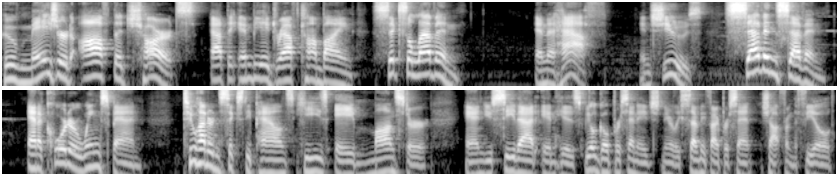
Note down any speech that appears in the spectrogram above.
who measured off the charts at the NBA draft combine, 6'11, and a half in shoes, seven seven and a quarter wingspan, 260 pounds. He's a monster. And you see that in his field goal percentage, nearly 75% shot from the field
